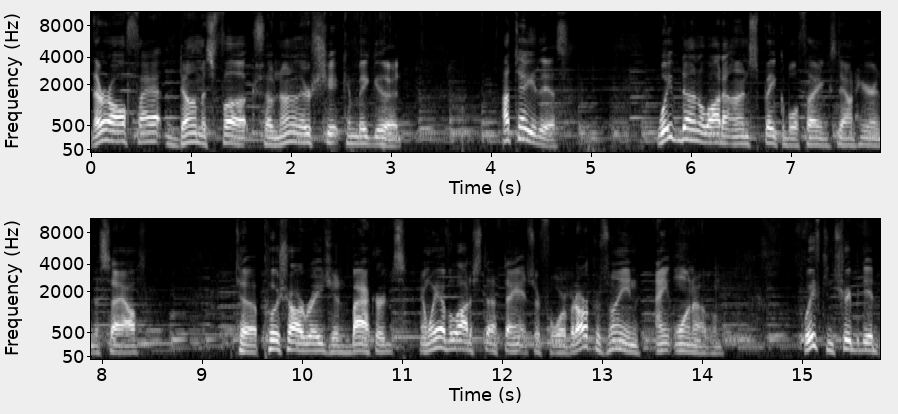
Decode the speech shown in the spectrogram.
they're all fat and dumb as fuck, so none of their shit can be good." I'll tell you this: we've done a lot of unspeakable things down here in the South to push our region backwards, and we have a lot of stuff to answer for, but our cuisine ain't one of them. We've contributed,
